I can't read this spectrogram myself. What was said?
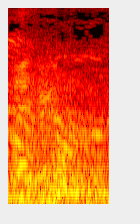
的这个。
